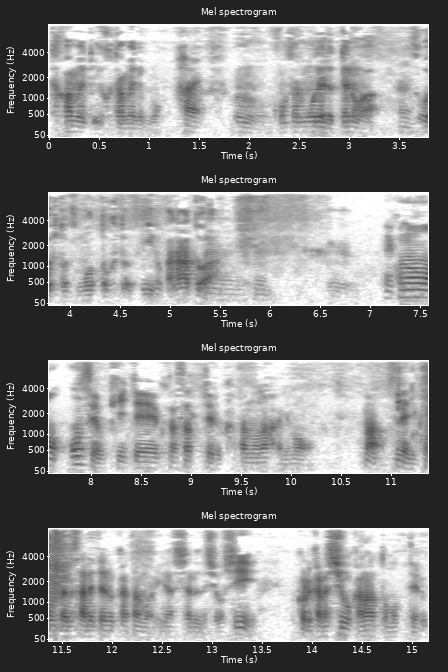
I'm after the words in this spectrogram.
高めていくためにも、はい。うん、コンサルモデルってのはうん、すごい一つ持っとくといいのかなとは。でこの音声を聞いてくださってる方の中にも、まあ、すでにコンサルされてる方もいらっしゃるでしょうし、これからしようかなと思ってる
